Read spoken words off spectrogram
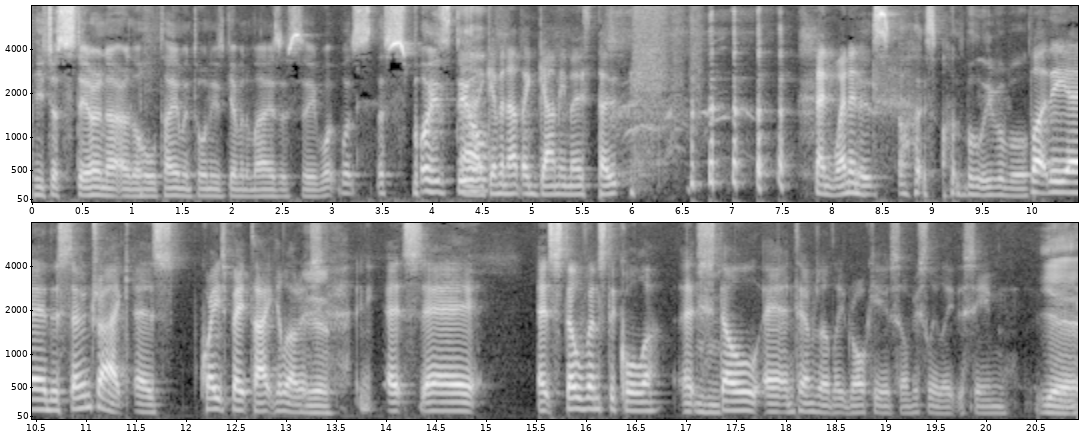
He's just staring at her the whole time, and Tony's giving him eyes to say, "What? What's this boy's deal?" Uh, giving up a gammy mouth pout. and winning. It's oh, it's unbelievable. But the uh, the soundtrack is quite spectacular. It's it's uh, it's still Vince DiCola. It's Mm-hmm. still uh, in terms of like Rocky. It's obviously like the same. You Yeah.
